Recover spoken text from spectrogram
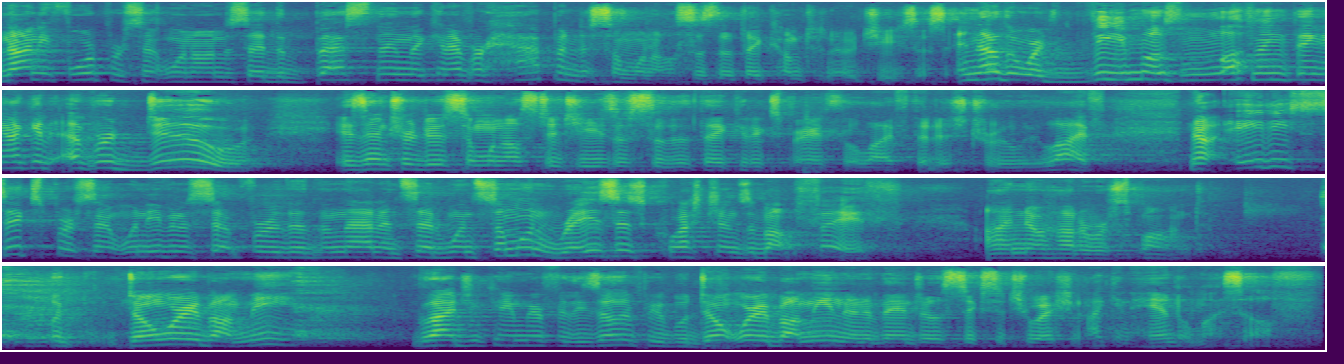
94% went on to say the best thing that can ever happen to someone else is that they come to know Jesus. In other words, the most loving thing I could ever do is introduce someone else to Jesus so that they could experience the life that is truly life. Now, 86% went even a step further than that and said, when someone raises questions about faith, I know how to respond. Look, don't worry about me. Glad you came here for these other people. Don't worry about me in an evangelistic situation. I can handle myself.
